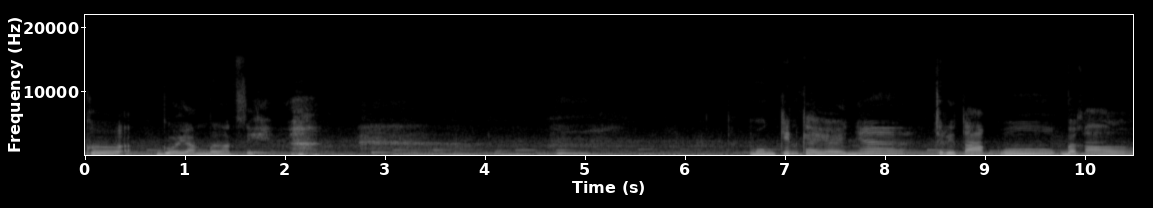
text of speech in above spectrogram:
ke goyang banget sih. Mungkin kayaknya cerita aku bakal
